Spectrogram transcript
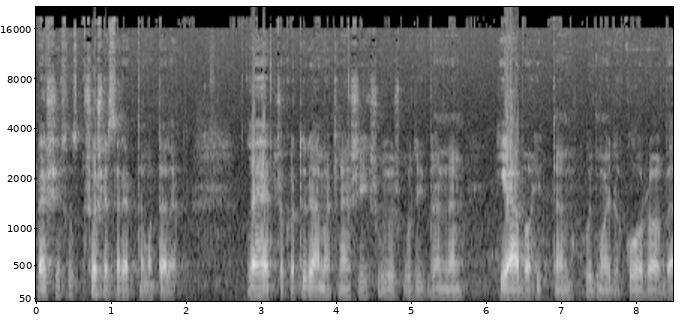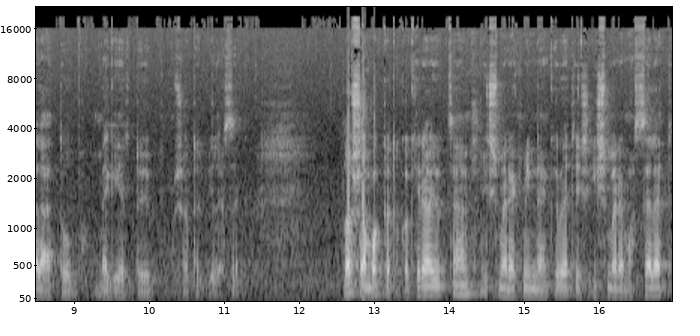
persze sose szerettem a telet. Lehet csak a türelmetlenség súlyosbodik bennem, hiába hittem, hogy majd a korra belátóbb, megértőbb, stb. leszek. Lassan baktatok a Király utcán, ismerek minden követ, és ismerem a szelet,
